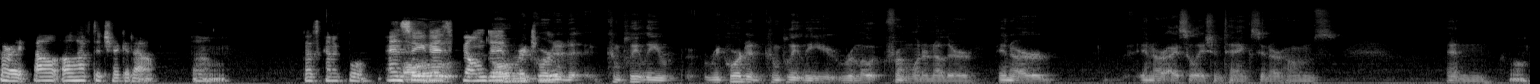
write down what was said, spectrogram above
All right. I'll I'll have to check it out. Um, that's kind of cool. And so you guys filmed it all virtually. recorded completely recorded completely remote from one another in our in our isolation tanks in our homes and Cool.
